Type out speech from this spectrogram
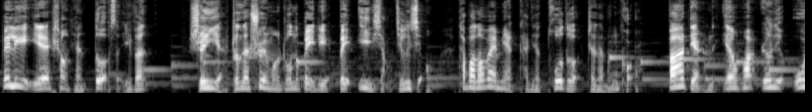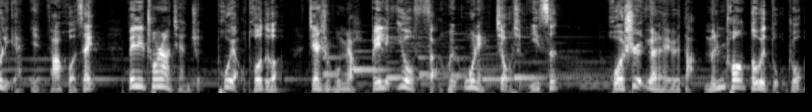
贝利也上前嘚瑟一番。深夜，正在睡梦中的贝利被异响惊醒，他跑到外面，看见托德站在门口，把点燃的烟花扔进屋里，引发火灾。贝利冲上前去扑咬托德，见势不妙，贝利又返回屋内叫醒伊森。火势越来越大，门窗都被堵住。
